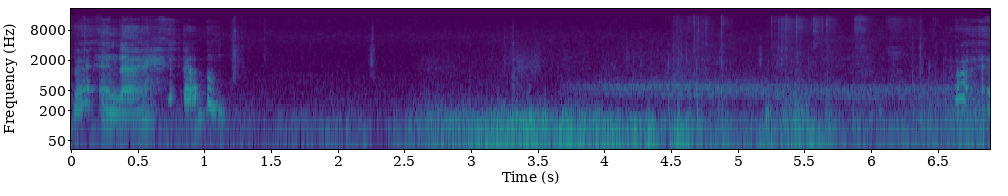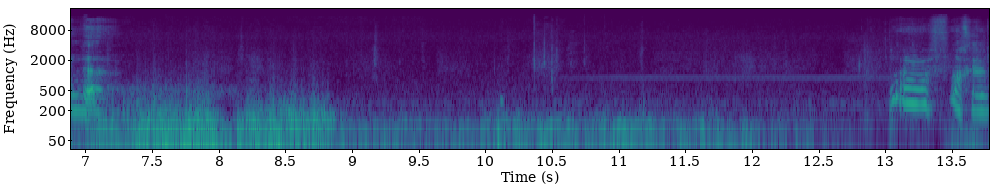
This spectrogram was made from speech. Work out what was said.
What in the hell? What in the? The fuck is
